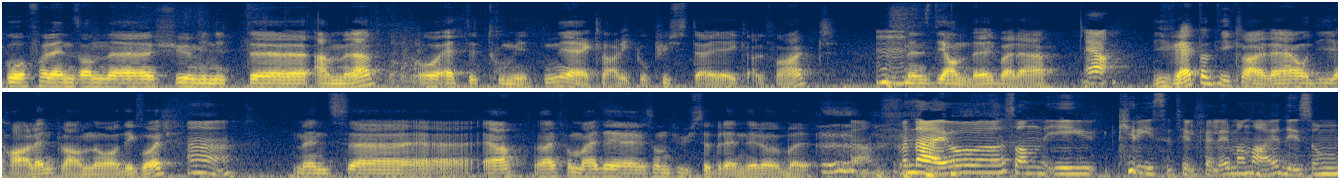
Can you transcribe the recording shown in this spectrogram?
går for en sånn uh, 20 minutter AMRAP, og etter to minutter Jeg klarer ikke å puste, jeg gikk altfor hardt. Mm. Mens de andre bare ja. De vet at de klarer det, og de har en plan, og de går. Mm. Mens uh, Ja, nei, for meg det er sånn huset brenner og bare Ja. Men det er jo sånn i krisetilfeller Man har jo de som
